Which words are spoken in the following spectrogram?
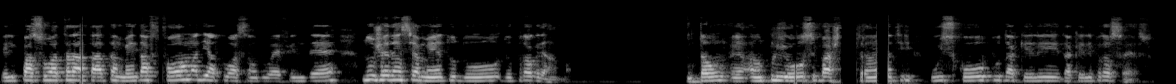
ele passou a tratar também da forma de atuação do FNDE no gerenciamento do, do programa. Então, é, ampliou-se bastante o escopo daquele, daquele processo.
